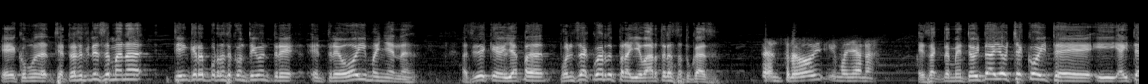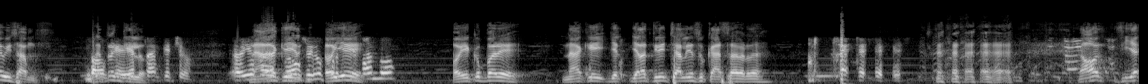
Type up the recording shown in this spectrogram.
eh, como se atrasa el fin de semana, tienen que reportarse contigo entre, entre hoy y mañana. Así de que ya para ponerse de acuerdo y para llevártela hasta tu casa. Entre hoy y mañana. Exactamente. Ahorita yo checo y, te, y ahí te avisamos. Está Ok, ya tranquilo. está, Quecho. Oye, Nada que- ¿vamos a seguir oye. Oye, compadre, nada que ya, ya la tiene Charlie en su casa, ¿verdad? no, si ya,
